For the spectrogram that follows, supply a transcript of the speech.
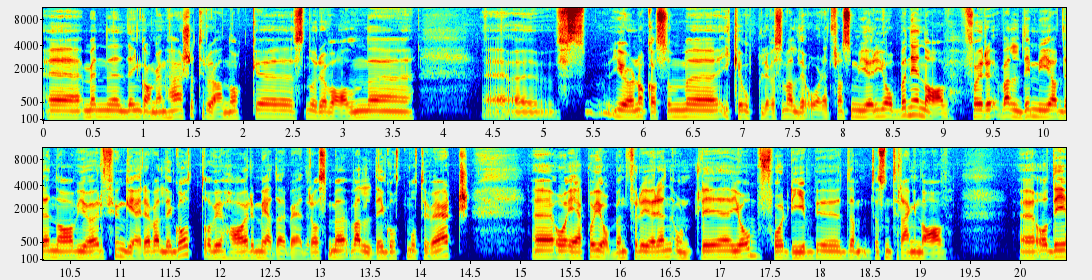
Eh, men den gangen her så tror jeg nok eh, Snorre Valen Eh, gjør noe som eh, ikke oppleves som veldig ålreit, som gjør jobben i Nav. For veldig mye av det Nav gjør, fungerer veldig godt, og vi har medarbeidere som er veldig godt motivert eh, og er på jobben for å gjøre en ordentlig jobb for de, de, de som trenger Nav. Og De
